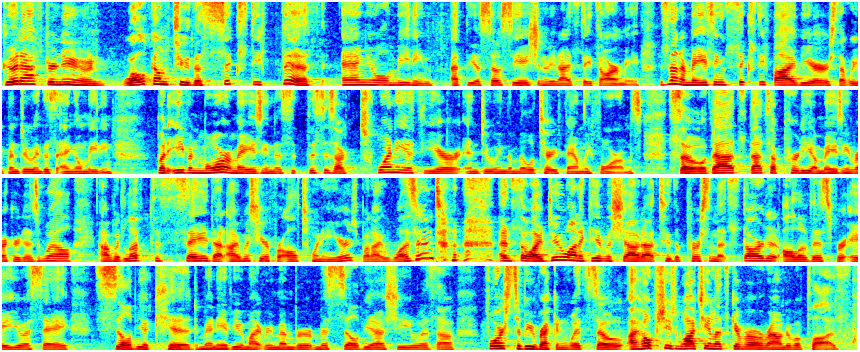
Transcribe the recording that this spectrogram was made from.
Good afternoon. Welcome to the 65th annual meeting at the Association of the United States Army. Isn't that amazing? 65 years that we've been doing this annual meeting. But even more amazing is that this is our 20th year in doing the military family forums. So that's, that's a pretty amazing record as well. I would love to say that I was here for all 20 years, but I wasn't. and so I do want to give a shout out to the person that started all of this for AUSA, Sylvia Kidd. Many of you might remember Miss Sylvia. She was a force to be reckoned with. So I hope she's watching. Let's give her a round of applause.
